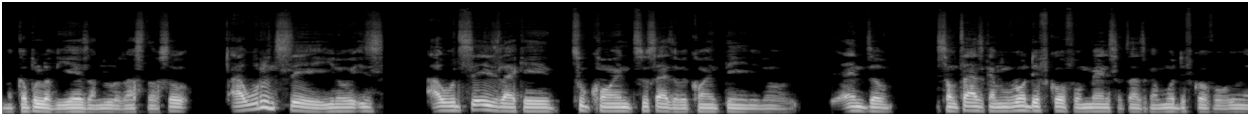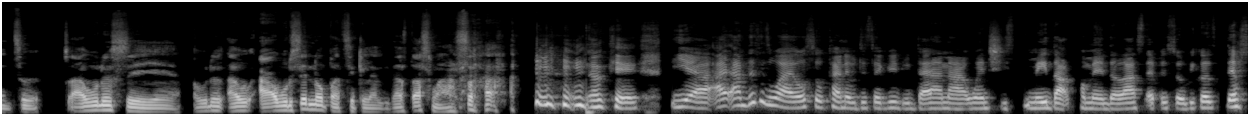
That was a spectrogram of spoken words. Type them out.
in a couple of years and all of that stuff. So i wouldn't say you know is i would say it's like a two coin two sides of a coin thing you know. Ends up sometimes it can be more difficult for men sometimes it can be more difficult for women too so i wouldn't say yeah i wouldn't i, would- I would say no particularly that's that's my answer okay. Yeah, I, and this is why I also kind of disagreed with Diana when she made that comment in the last episode because there's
